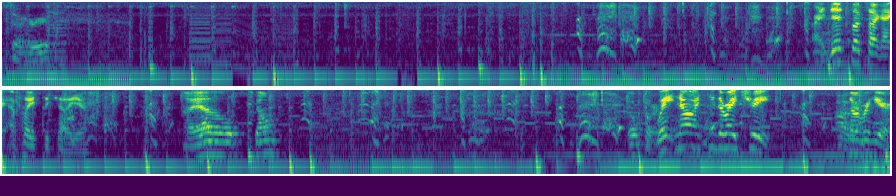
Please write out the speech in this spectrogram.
I'm so hurt. Alright, this looks like a a place to kill you. Oh yeah, the little stump. Go for it. Wait, no, I see the right tree. Oh, It's over here.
